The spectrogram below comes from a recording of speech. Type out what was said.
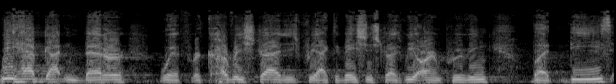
we have gotten better with recovery strategies, pre-activation strategies. We are improving, but these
